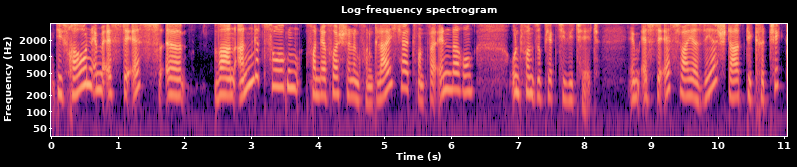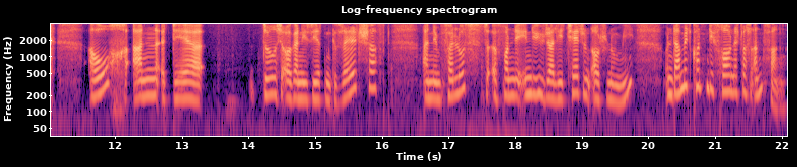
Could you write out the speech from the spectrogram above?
Die Frauen im SDS äh, waren angezogen von der Vorstellung von Gleichheit, von Veränderung und von Subjektivität. Im SDS war ja sehr stark die Kritik auch an der durchorganisierten Gesellschaft, an dem Verlust von der Individualität und Autonomie. Und damit konnten die Frauen etwas anfangen.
